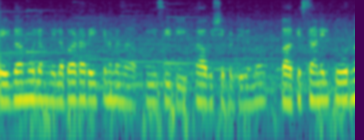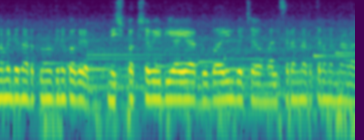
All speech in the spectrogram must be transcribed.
രേഖാമൂലം നിലപാട് അറിയിക്കണമെന്ന് പി സി ബി ആവശ്യപ്പെട്ടിരുന്നു. പാകിസ്ഥാനിൽ ടൂർണമെന്റ് നടത്തുന്നതിന് പകരം നിഷ്പക്ഷ വേദിയായ ദുബായിൽ വെച്ച് മത്സരം നടത്തണമെന്നാണ്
